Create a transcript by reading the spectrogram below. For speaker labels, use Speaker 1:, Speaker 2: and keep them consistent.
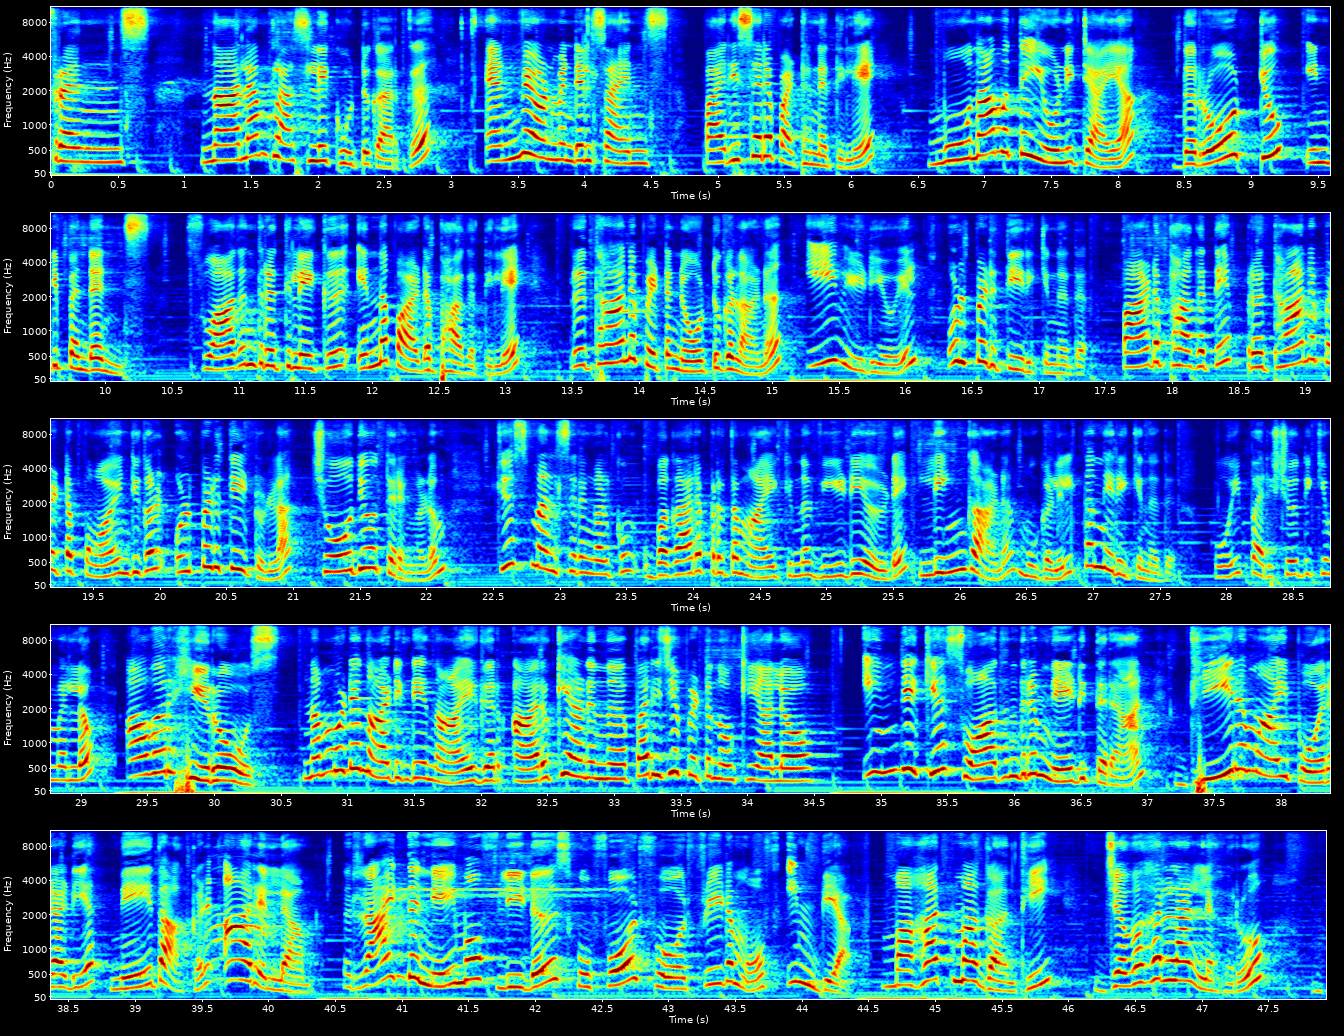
Speaker 1: Friends നാലാം ക്ലാസ്സിലെ കൂട്ടുകാർക്ക് എൻവയോൺമെന്റൽ സയൻസ് പരിസര പഠനത്തിലെ മൂന്നാമത്തെ യൂണിറ്റായ ദ റോഡ് ടു ഇൻഡിപെൻഡൻസ് സ്വാതന്ത്ര്യത്തിലേക്ക് എന്ന പാഠഭാഗത്തിലെ പ്രധാനപ്പെട്ട നോട്ടുകളാണ് ഈ വീഡിയോയിൽ ഉൾപ്പെടുത്തിയിരിക്കുന്നത്. പാഠഭാഗത്തെ പ്രധാനപ്പെട്ട പോയിന്റുകൾ ഉൾപ്പെടുത്തിയിട്ടുള്ള ചോദ്യോത്തരങ്ങളും ക്വിസ് മത്സരങ്ങൾക്കും ഉപകാരപ്രദമായിരിക്കുന്ന വീഡിയോയുടെ ലിങ്കാണ് മുകളിൽ തന്നിരിക്കുന്നത്. പോയി പരിശോധിക്കുമല്ലോ. അവർ ഹീറോസ് നമ്മുടെ നാടിന്റെ നായകർ ആരൊക്കെയാണെന്ന് പരിചയപ്പെട്ടു നോക്കിയാലോ. ഇന്ത്യയ്ക്ക് സ്വാതന്ത്ര്യം നേടിത്തരാൻ ധീരമായി പോരാടിയ നേതാക്കൾ ആരെല്ലാം? Right the name of leaders who fought for freedom of India Mahatma Gandhi Jawaharlal Nehru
